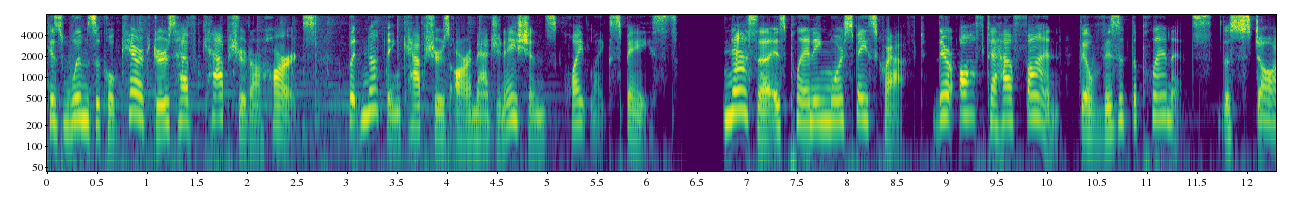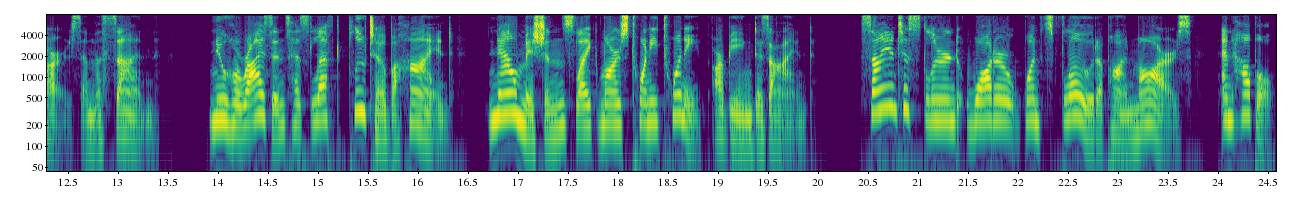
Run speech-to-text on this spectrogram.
His whimsical characters have captured our hearts, but nothing captures our imaginations quite like space. NASA is planning more spacecraft. They're off to have fun. They'll visit the planets, the stars, and the sun. New Horizons has left Pluto behind. Now missions like Mars 2020 are being designed. Scientists learned water once flowed upon Mars, and Hubble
